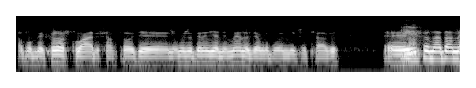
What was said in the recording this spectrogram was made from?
από μικρός του άρεσε αυτό και νομίζω ότι είναι γεννημένος για προπονητής ο Τσάβη. Ε, ναι. ίσως να ήταν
